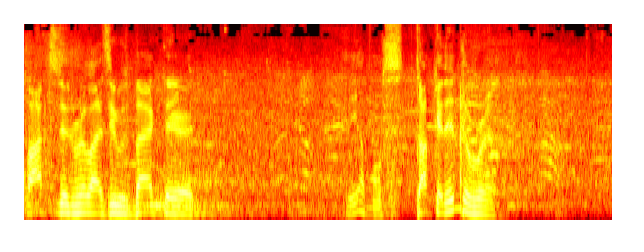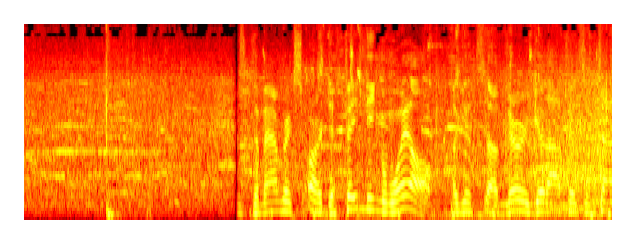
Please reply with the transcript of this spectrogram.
Fox didn't realize he was back there. He almost stuck it in the rim. The Mavericks are defending well against a very good offensive time.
